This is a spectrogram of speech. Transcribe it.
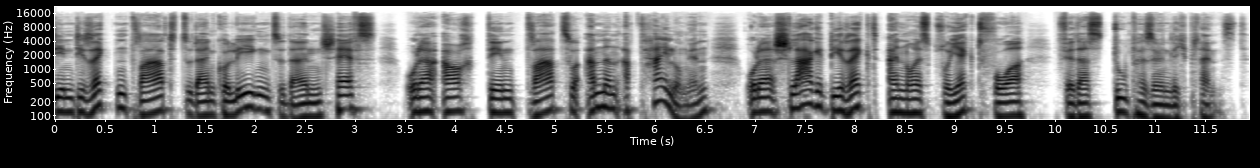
den direkten Draht zu deinen Kollegen, zu deinen Chefs oder auch den Draht zu anderen Abteilungen oder schlage direkt ein neues Projekt vor, für das du persönlich brennst.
